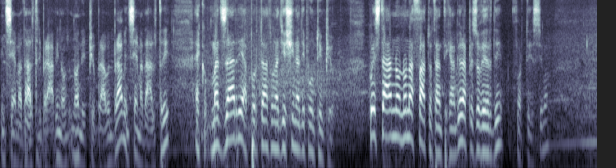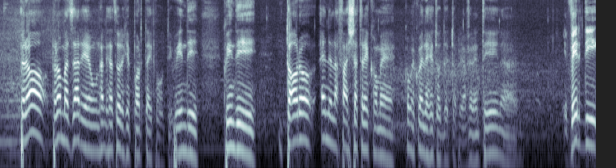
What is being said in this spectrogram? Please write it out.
insieme ad altri bravi, non, non, il più bravo, il bravo insieme ad altri, ecco Mazzarri ha portato una decina di punti in più. Quest'anno non ha fatto tanti cambi, ora ha preso Verdi, fortissimo, però, però Mazzarri è un allenatore che porta i punti, quindi, quindi Toro è nella fascia 3 come, come quelle che ti ho detto prima, Fiorentina, Verdi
